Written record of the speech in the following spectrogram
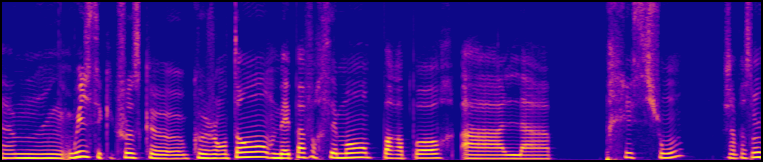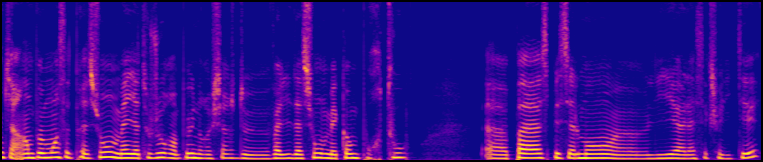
Euh, oui, c'est quelque chose que, que j'entends, mais pas forcément par rapport à la pression. J'ai l'impression qu'il y a un peu moins cette pression, mais il y a toujours un peu une recherche de validation, mais comme pour tout, euh, pas spécialement euh, lié à la sexualité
